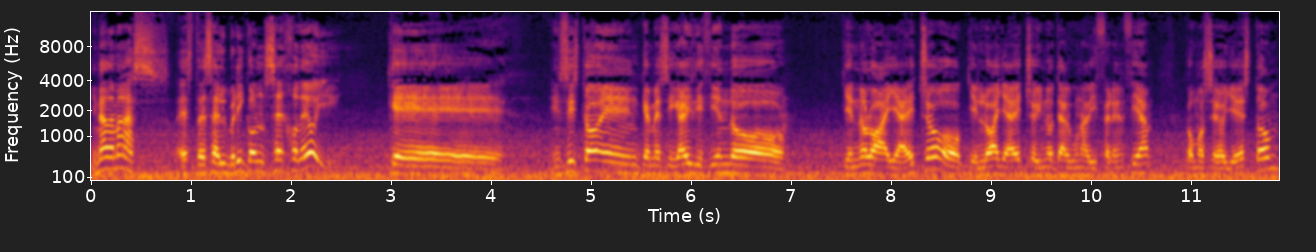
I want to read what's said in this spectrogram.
Y nada más, este es el briconsejo de hoy, que Insisto en que me sigáis diciendo quien no lo haya hecho o quien lo haya hecho y note alguna diferencia, cómo se oye esto.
